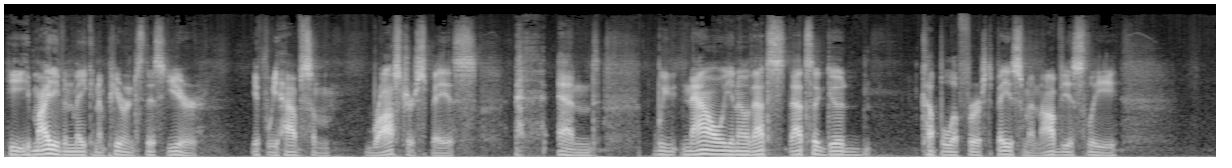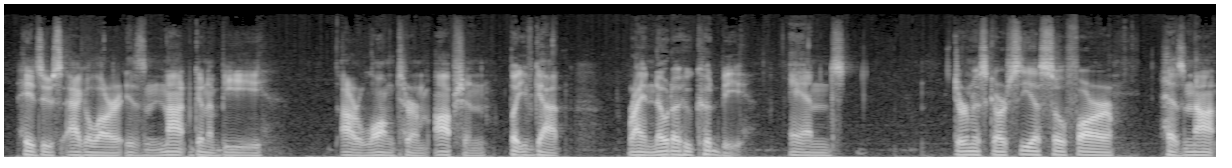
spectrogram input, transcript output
he, he might even make an appearance this year if we have some roster space. and we now, you know, that's that's a good couple of first basemen. Obviously, Jesus Aguilar is not going to be our long-term option, but you've got Ryan Noda who could be, and Dermis Garcia so far has not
